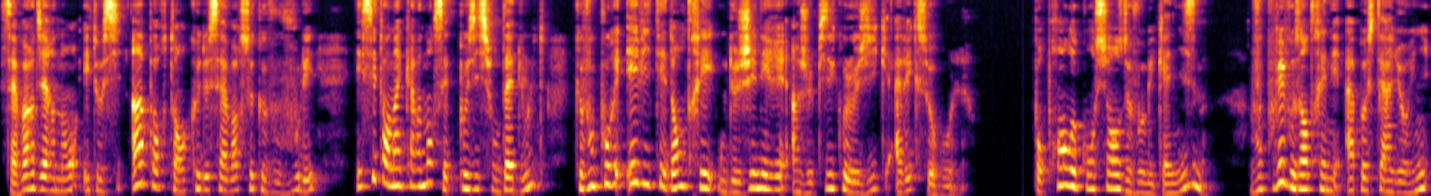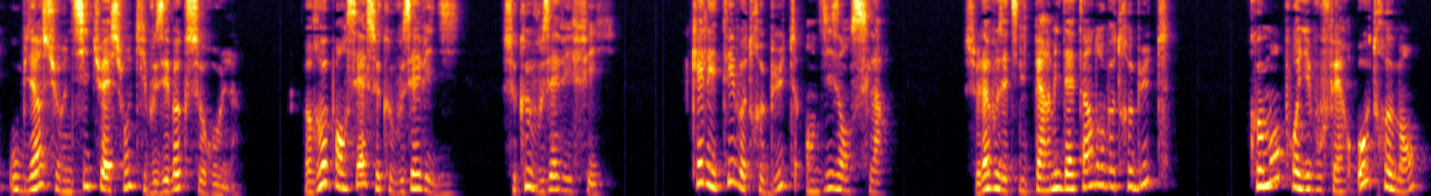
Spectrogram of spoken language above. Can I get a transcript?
Savoir dire non est aussi important que de savoir ce que vous voulez, et c'est en incarnant cette position d'adulte que vous pourrez éviter d'entrer ou de générer un jeu psychologique avec ce rôle. Pour prendre conscience de vos mécanismes, vous pouvez vous entraîner a posteriori ou bien sur une situation qui vous évoque ce rôle. Repensez à ce que vous avez dit, ce que vous avez fait. Quel était votre but en disant cela? Cela vous a-t-il permis d'atteindre votre but? Comment pourriez-vous faire autrement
